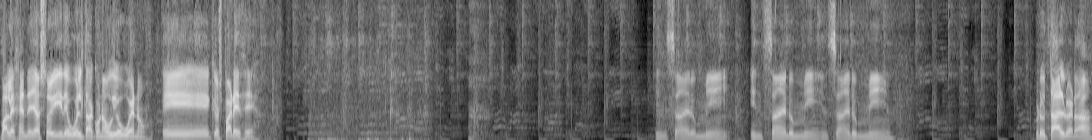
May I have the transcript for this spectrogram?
Vale, gente, ya estoy de vuelta con audio bueno. Eh, ¿Qué os parece? Inside of me, inside of me, inside of me. Brutal, ¿verdad?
